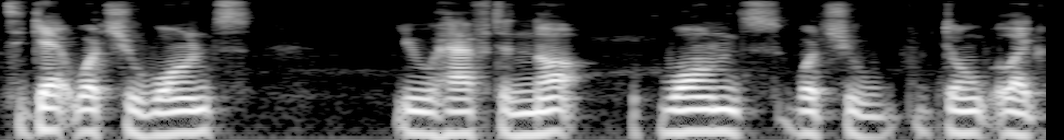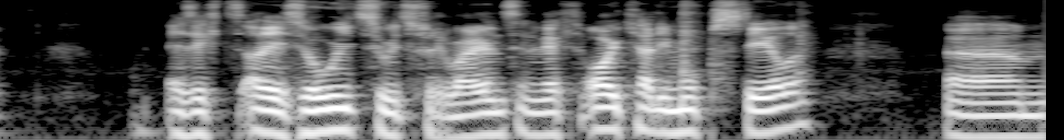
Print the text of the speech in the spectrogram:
to get what you want, you have to not want what you don't... Like, hij zegt allee, zoiets, zoiets verwarrends. En hij zegt, oh, ik ga die mop stelen. Ehm,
